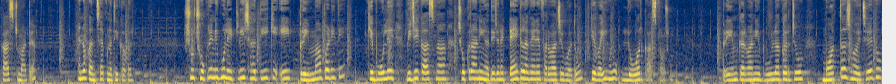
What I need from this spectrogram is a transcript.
કાસ્ટ માટે, એનો કન્સેપ્ટ નથી ખબર. શું છોકરીની ભૂલ એટલી જ હતી કે એ પ્રેમમાં પડી હતી? કે ભૂલે બીજી કાસ્ટના છોકરાની હતી જેને ટેગ લગાવીને ફરવા જેવું હતું? કે ભાઈ, હું લોઅર કાસ્ટનો છું? પ્રેમ કરવાની ભૂલ અગર જો મોત જ હોય છે, તો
